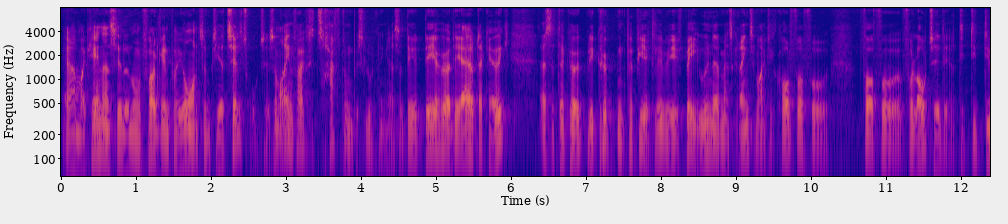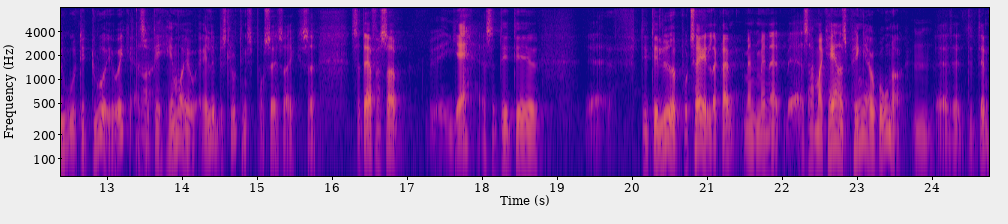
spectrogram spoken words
at amerikanerne sætter nogle folk ind på jorden, som de har tiltro til, som rent faktisk træffer nogle beslutninger. Altså det, det jeg hører, det er jo, der kan jo ikke, altså der kan jo ikke blive købt en papirklip i FB, uden at man skal ringe til Michael Kort for at få, for at få, få lov til det. Og det, det, duer, det duer jo ikke. Altså det hæmmer jo alle beslutningsprocesser. Ikke? Så, så derfor så, øh, ja, altså det, det, det, det lyder brutalt og grimt, men, men at, altså, amerikaners penge er jo gode nok. Mm. Altså, dem,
